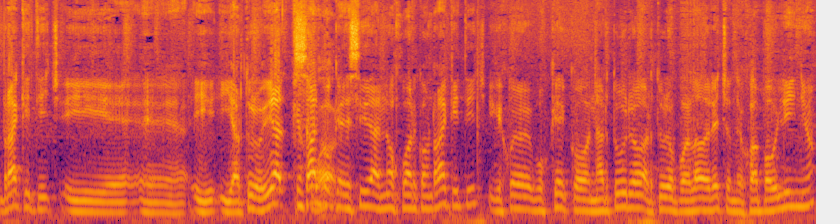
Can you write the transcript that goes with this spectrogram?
Rakitic y, eh, y- y Arturo Vidal, salvo jugador. que decida no jugar con Rakitic y que juegue Busquets con Arturo, Arturo por el lado derecho donde juega Paulinho,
